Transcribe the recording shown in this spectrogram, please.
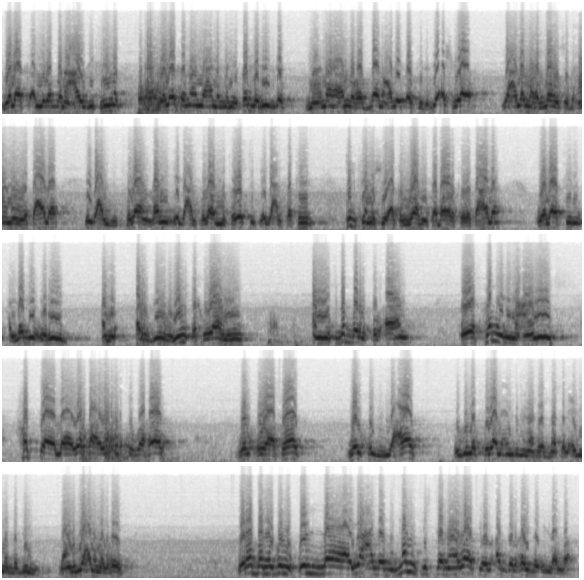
ولا كأن ربنا عاوز يكرمك ولا كمان يعلم من يقدر رزقك معناها أنه غضبان عليك أو كده دي أشياء يعلمها الله سبحانه وتعالى. يجعل فلان غني يجعل فلان متوسط يجعل فقير. تلك مشيئة الله تبارك وتعالى. ولكن الذي أريد أن أرجوه من إخواني أن يتدبر القرآن ويفهموا لمعانيه حتى لا يقعوا في التفاهات والخرافات والخزعات يقول لك فلان عنده من أهل الناس العلم الذي يعني بيعلم الغيب. وربنا يقول قل لا يعلم من في السماوات والأرض الغيب إلا الله.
